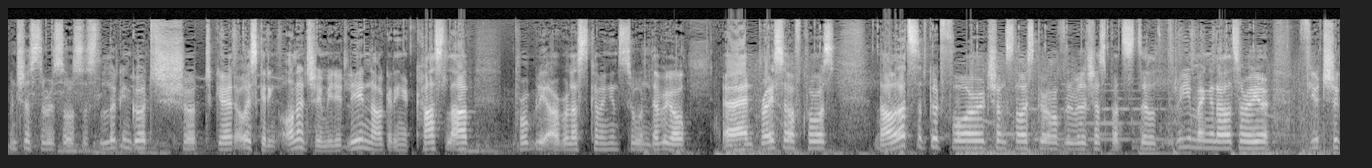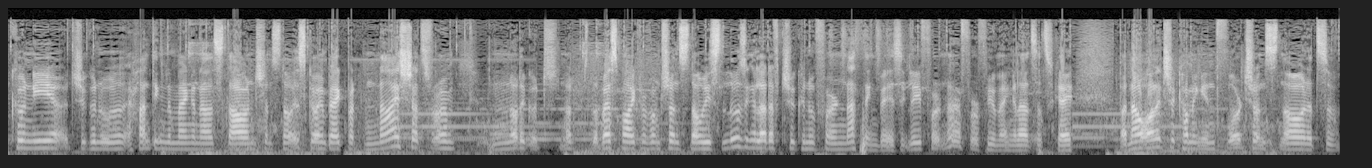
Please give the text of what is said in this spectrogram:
Vinchester resources looking good. Should get... Oh, he's getting Onager immediately. Now getting a castle up probably Arbalest coming in soon. There we go. And Bracer, of course. Now, that's not good for Jon Snow going of the villagers, but still three Mangonels are here. Few Chukuni, Chu Ko Nu hunting the Mangonels down. Jon Snow is going back, but nice shots from him. Not a good, not the best micro from Jon Snow. He's losing a lot of Chu Ko Nu for nothing, basically. For no, for a few Mangonels, that's okay. But now Onager coming in for Jon Snow. That's a,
